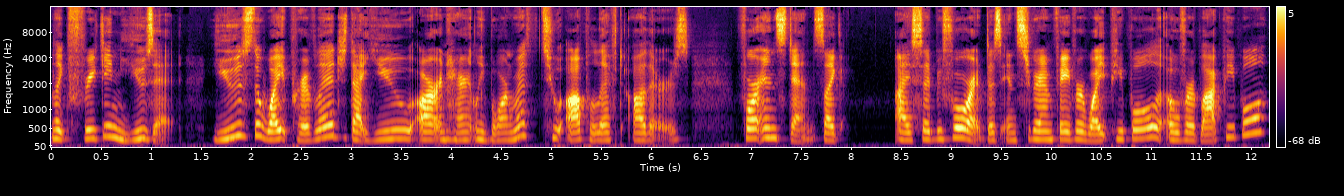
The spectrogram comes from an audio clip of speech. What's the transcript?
like freaking use it. Use the white privilege that you are inherently born with to uplift others. For instance, like I said before, does Instagram favor white people over black people?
